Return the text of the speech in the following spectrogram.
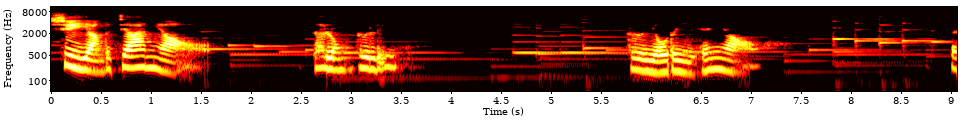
驯养的家鸟在笼子里，自由的野鸟在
